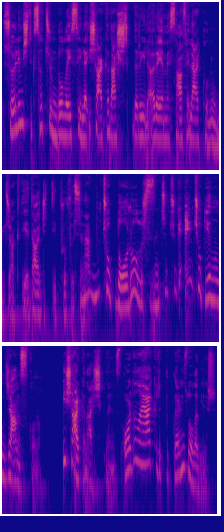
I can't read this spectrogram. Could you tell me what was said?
söylemiştik Satürn dolayısıyla iş arkadaşlıklarıyla araya mesafeler konulacak diye daha ciddi profesyonel. Bu çok doğru olur sizin için çünkü en çok yanılacağınız konu iş arkadaşlıklarınız. Oradan hayal kırıklıklarınız olabilir.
